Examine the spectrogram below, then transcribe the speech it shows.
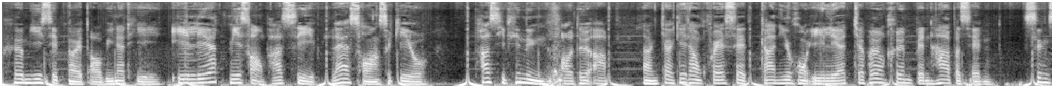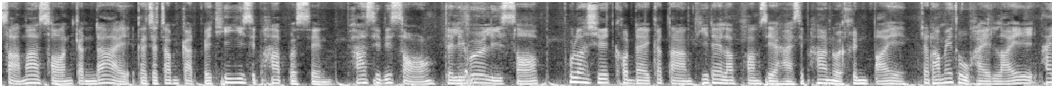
เพิ่ม 20 หน่วยต่อวินาที อีเลียสมี 2 พาสซีฟและ 2 สกิล พาสซีฟที่1 Order Up หลังจากที่ทำเควสเสร็จการฮิวของอีเลียสจะเพิ่มขึ้นเป็น 5% ซึ่งสามารถสอนกันได้ แต่จะจำกัดไปที่ 25%พาสซีที่ 2 Deliver Resolve ผู้รอดชีวิตคนใดก็ตามที่ได้รับความเสียหาย 15 หน่วยขึ้นไป จะทำให้ถูกไฮไลท์ ให้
